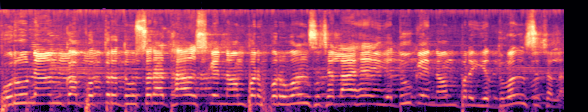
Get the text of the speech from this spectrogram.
पुरु नाम का पुत्र दूसरा था, उसके नाम पर पुरवंश चला है, यदु के नाम पर यदुवंश चला।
